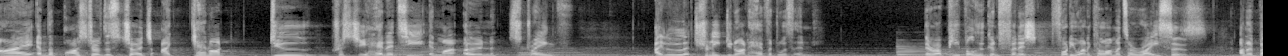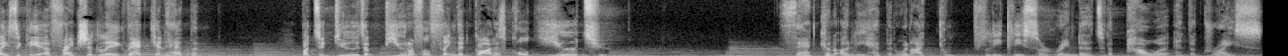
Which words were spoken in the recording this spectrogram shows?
I am the pastor of this church. I cannot do Christianity in my own strength. I literally do not have it within me. There are people who can finish 41 kilometer races on a basically a fractured leg. That can happen. But to do the beautiful thing that God has called you to, that can only happen when I completely surrender to the power and the grace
